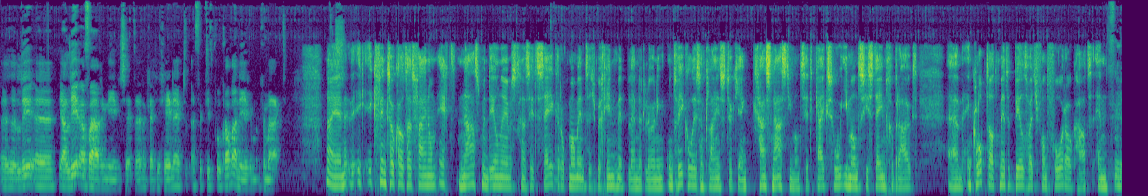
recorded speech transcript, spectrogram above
leer, uh, ja, leerervaring neergezet. Hè? Dan krijg je geen effectief programma neergemaakt. Nee, en ik, ik vind het ook altijd fijn om echt naast mijn deelnemers te gaan zitten. Zeker op het moment dat je begint met blended learning. Ontwikkel eens een klein stukje en ga eens naast iemand zitten. Kijk eens hoe iemand het systeem gebruikt. Um, en klopt dat met het beeld wat je van tevoren ook had? En ja.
